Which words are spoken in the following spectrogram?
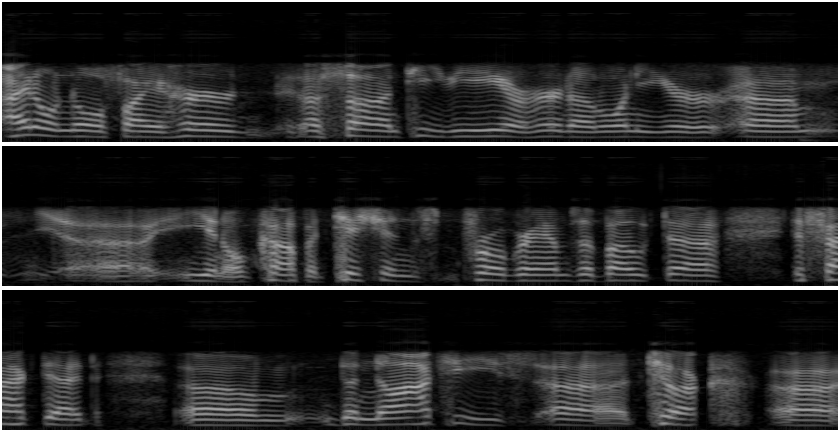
I don't know if I heard, I saw on TV or heard on one of your, um, uh, you know, competitions programs about uh, the fact that um, the Nazis uh, took uh,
